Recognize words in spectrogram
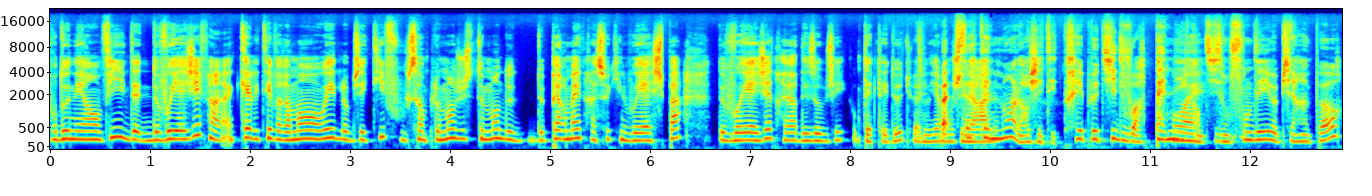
pour donner envie de, voyager? Enfin, quel était vraiment oui, l'objectif ou simplement justement de, permettre à ceux qui ne voyagent pas de voyager à travers des objets? Ou peut-être les deux, tu vas me dire bah, en général. Certainement. Alors j'étais très petite, voire panée quand ils ont fondé euh, Pierre Import.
